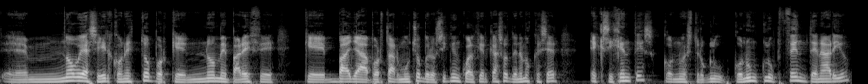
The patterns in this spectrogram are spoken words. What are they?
em, no voy a seguir con esto porque no me parece que vaya a aportar mucho, pero sí que en cualquier caso tenemos que ser exigentes con nuestro club, con un club centenario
